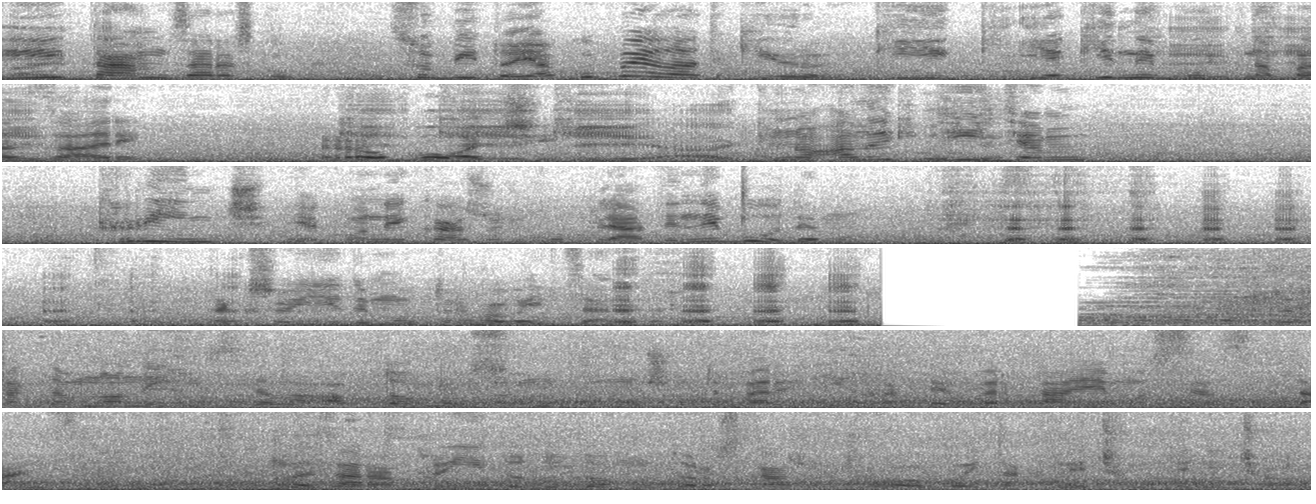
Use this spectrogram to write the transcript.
І там зараз куп- собі то я купила такі, які, які не будуть на базарі. Робочі. А Ну але дітям крінч, як вони кажуть, купляти не будемо. Так що їдемо в торговий центр. Вже так давно не їздила автобусом, тому що тепер їхати. Вертаємося з Гданська. Але зараз приїду додому, то розкажу чого, бо і так не чути нічого.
